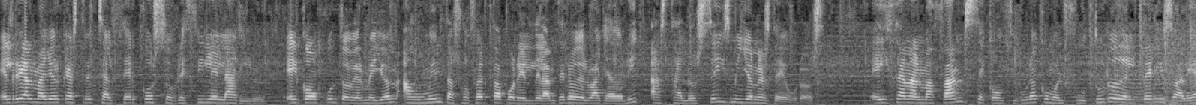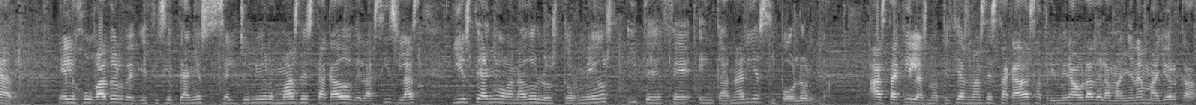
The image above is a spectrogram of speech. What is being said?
El Real Mallorca estrecha el cerco sobre Cile Larin. El conjunto bermellón aumenta su oferta por el delantero del Valladolid hasta los 6 millones de euros. Eizan Almazán se configura como el futuro del tenis balear. El jugador de 17 años es el junior más destacado de las islas y este año ha ganado los torneos ITF en Canarias y Polonia. Hasta aquí las noticias más destacadas a primera hora de la mañana en Mallorca.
